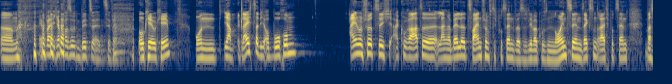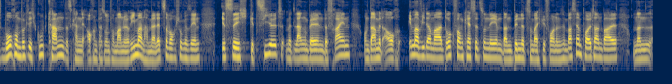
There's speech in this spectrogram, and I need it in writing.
Ähm, Ich habe versucht, ein Bild zu entziffern. Okay, okay. Und ja, gleichzeitig auch Bochum. 41 akkurate lange Bälle, 52 Prozent versus Leverkusen 19, 36 Prozent. Was Bochum wirklich gut kann, das kann auch in Person von Manuel Riemann, haben wir letzte Woche schon gesehen, ist sich gezielt mit langen Bällen befreien und damit auch immer wieder mal Druck vom Kessel zu nehmen. Dann bindet zum Beispiel vorne Sebastian Polter einen Ball und dann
